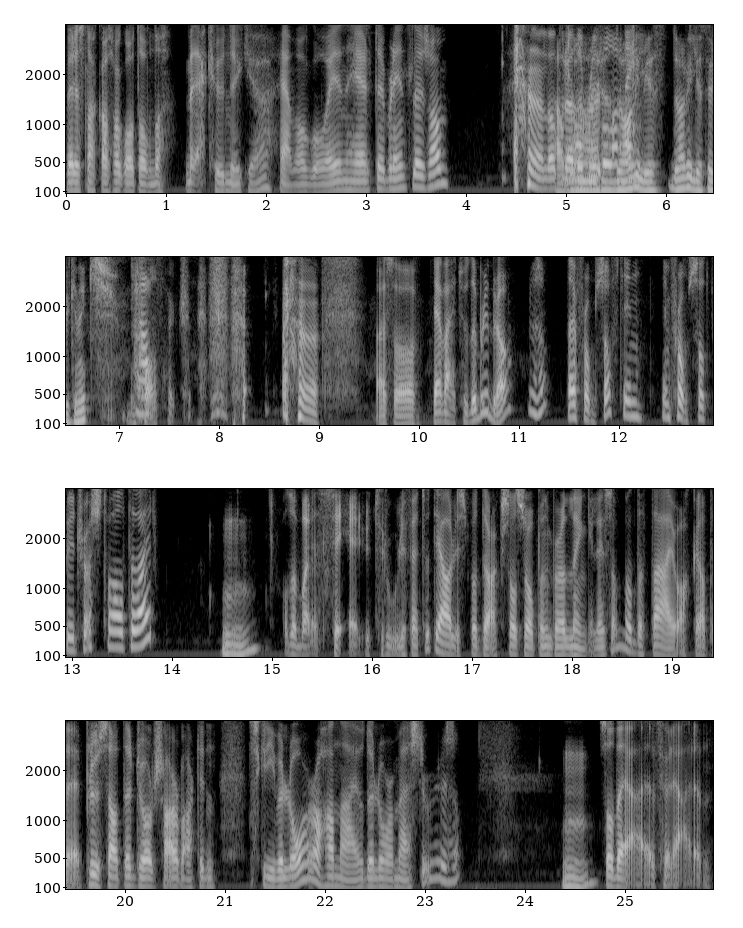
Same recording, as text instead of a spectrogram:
Dere snakka så godt om det, men jeg kunne ikke. Jeg må gå inn helt blindt, liksom. Da Ja, tror du, jeg det blir du, har vilje, du har viljestyrke, Nick. Ja, Nei, så jeg veit jo det blir bra, liksom. Det er Fromsoft, in, in Fromsoft we trust og alt det der. Mm. Og det bare ser utrolig fett ut. Jeg har lyst på Dark Souls Open World lenge, liksom. Og dette er jo akkurat det. Pluss at George. R. Martin skriver law, og han er jo the law master, liksom. Mm. Så det er, føler jeg er en,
